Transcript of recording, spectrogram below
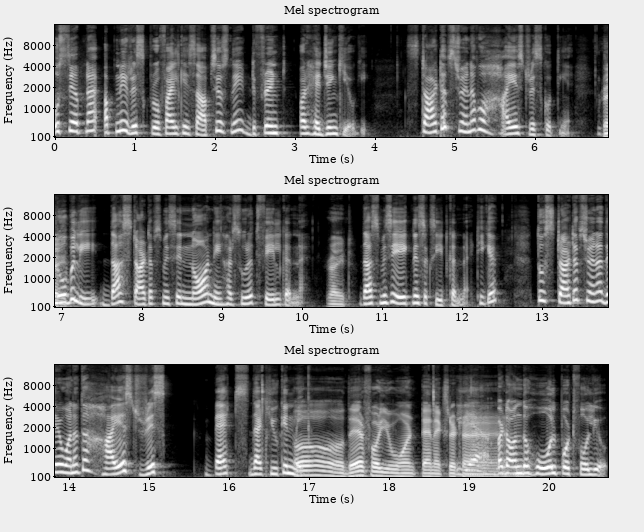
उसने अपना अपने रिस्क प्रोफ़ाइल के हिसाब से उसने डिफरेंट और हेजिंग की होगी। स्टार्टअप्स जो है ना वो हाईएस्ट रिस्क होती हैं ग्लोबली दस स्टार्टअप्स में से नौ ने हर सूरत फेल करना है राइट right. दस में से एक ने सक्सीड करना है ठीक है तो स्टार्टअप्स जो है ना there one of the highest risk bets that you can make Oh, therefore you want 10x return. Yeah, but on the whole portfolio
